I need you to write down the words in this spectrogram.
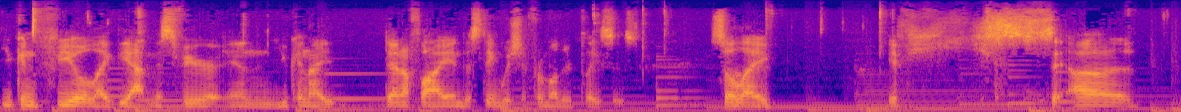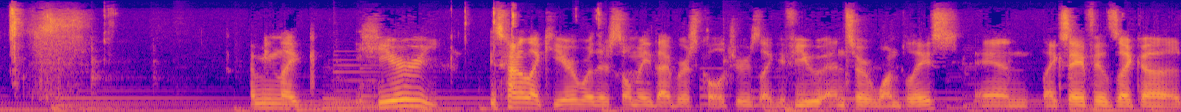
you can feel like the atmosphere and you can identify and distinguish it from other places. So like if s- uh I mean like here it's kind of like here where there's so many diverse cultures. Like if you enter one place and like say it feels like a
